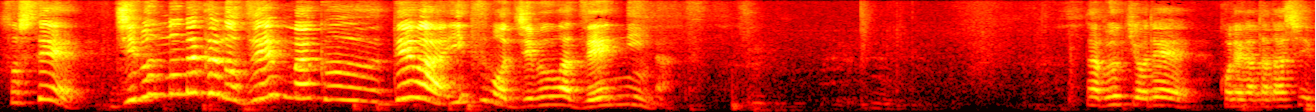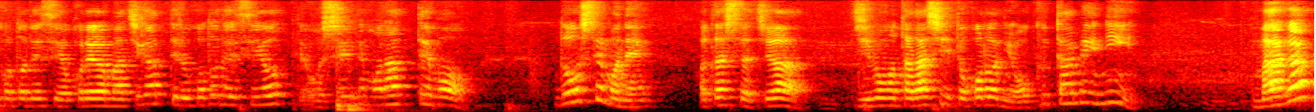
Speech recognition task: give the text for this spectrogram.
そして自分の中の全幕ではいつも自分は善人なんです。だから仏教でこれが正しいことですよ。これが間違ってることですよって教えてもらってもどうしてもね私たちは自分を正しいところに置くために曲がっ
